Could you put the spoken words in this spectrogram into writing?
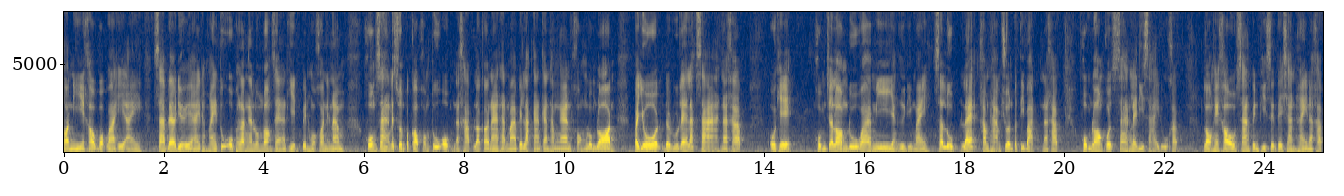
ตอนนี้เขาบอกว่า AI ทราบแล้วเดี๋ยว AI ทำให้ตู้อบพลังงานลมร้อนแสงอาทิตย์เป็นหัวข้อแนะนำโครงสร้างและส่วนประกอบของตู้อบนะครับ แล้วก็หน้าถัดมาเป็นหลักการการทำงานของลมร้อน ประโยชน์และดูแลรักษานะครับ โอเค ผมจะลองดูว่ามีอย่างอื่นอีกไหม สรุปและคำถามชวนปฏิบัตินะครับ ผมลองกดสร้างและดีไซน์ดูครับ ลองให้เขาสร้างเป็น Presentation ให้นะครับ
